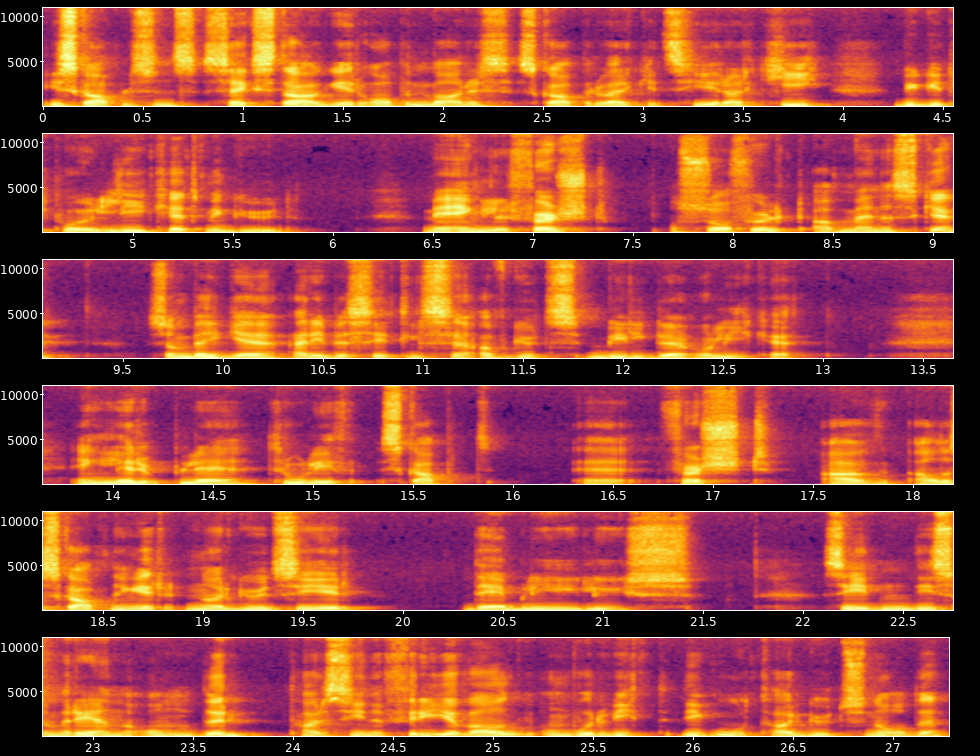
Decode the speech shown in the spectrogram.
I skapelsens seks dager åpenbares skaperverkets hierarki, bygget på likhet med Gud, med engler først, og så fulgt av mennesket, som begge er i besittelse av Guds bilde og likhet. Engler ble trolig skapt eh, først av alle skapninger når Gud sier 'det blir lys', siden de som rene ånder tar sine frie valg om hvorvidt de godtar Guds nåde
